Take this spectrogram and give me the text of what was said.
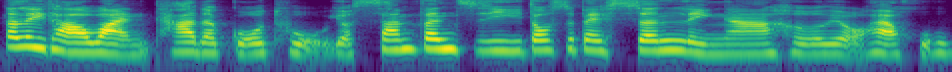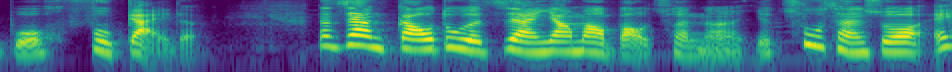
那立陶宛它的国土有三分之一都是被森林啊、河流还有湖泊覆盖的。那这样高度的自然样貌保存呢，也促成说，哎，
